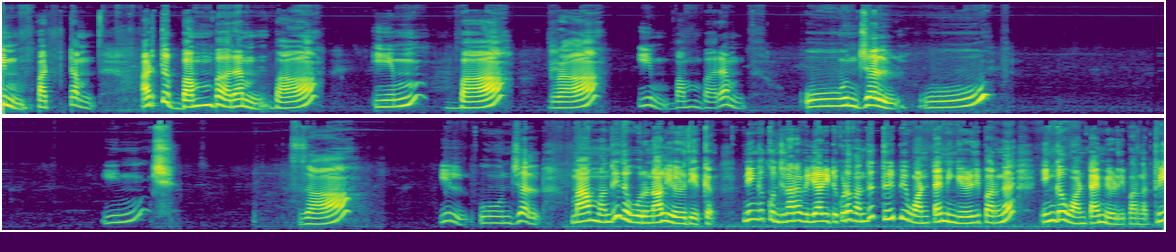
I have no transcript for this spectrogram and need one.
இம் பட்டம். அடுத்து பம்பரம். பா இம் பா ரா இம் பம்பரம். ஊஞ்சல். ஊ இஞ்ச் ஜா இல் ஊஞ்சல். மேம் வந்து இதை ஒரு நாள் எழுதியிருக்கேன் நீங்கள் கொஞ்ச நேரம் விளையாடிட்டு கூட வந்து திருப்பி ஒன் டைம் இங்கே எழுதி பாருங்கள் இங்கே ஒன் டைம் எழுதி பாருங்கள் த்ரீ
